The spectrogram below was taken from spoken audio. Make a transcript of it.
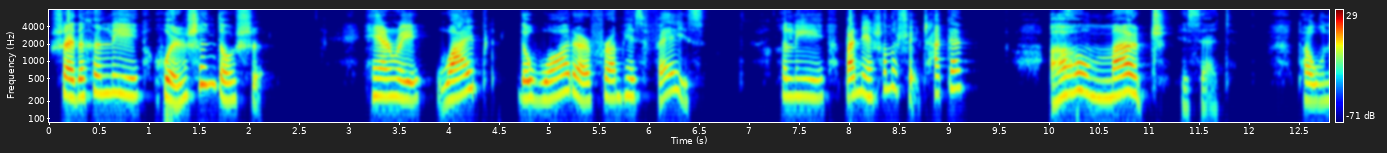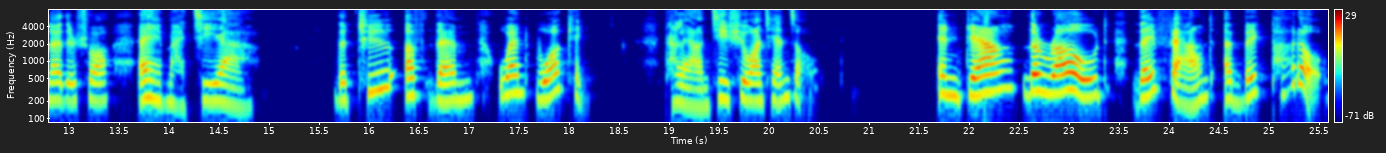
甩得亨利浑身都是。Henry wiped the water from his face。亨利把脸上的水擦干。Oh, Mudge, he said。他无奈地说：“哎，玛姬呀。” The two of them went walking。他俩继续往前走。And down the road they found a big puddle。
